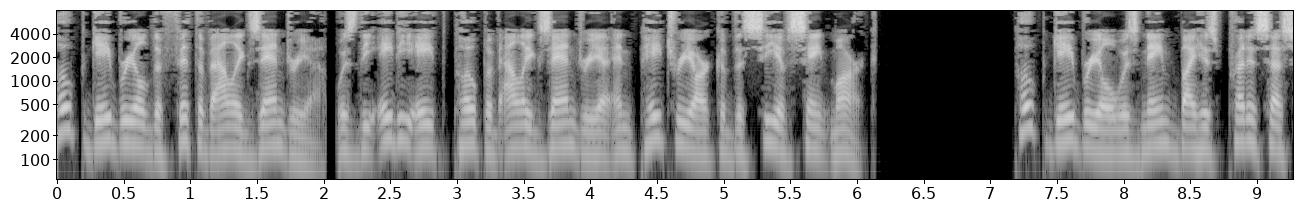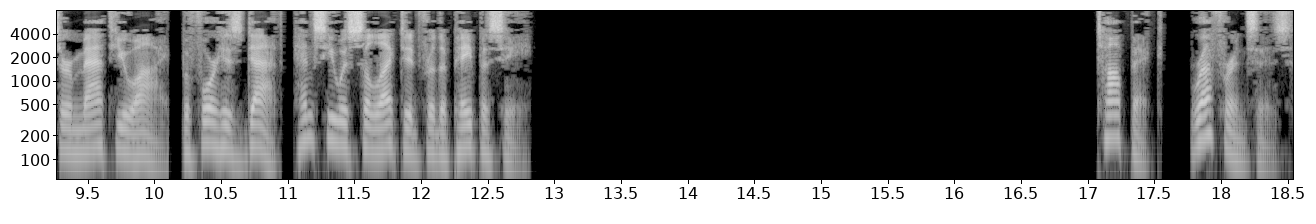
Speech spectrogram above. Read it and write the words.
Pope Gabriel V of Alexandria, was the 88th Pope of Alexandria and Patriarch of the See of St. Mark. Pope Gabriel was named by his predecessor Matthew I, before his death, hence he was selected for the papacy. References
